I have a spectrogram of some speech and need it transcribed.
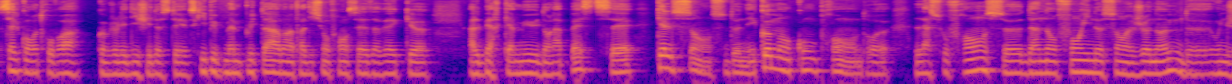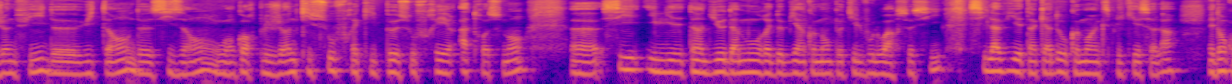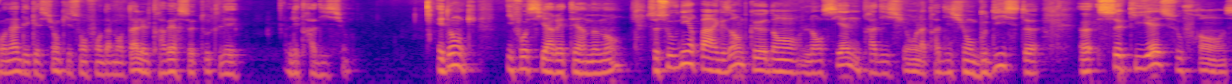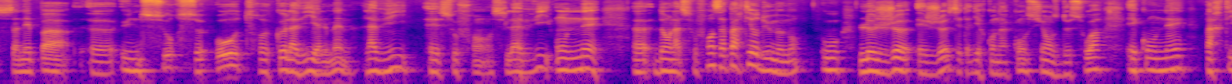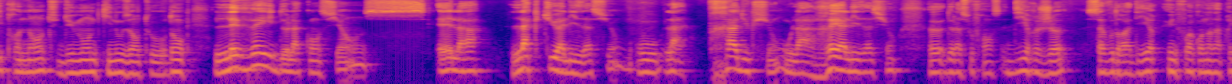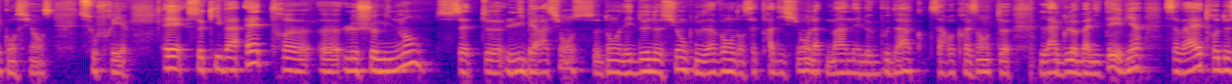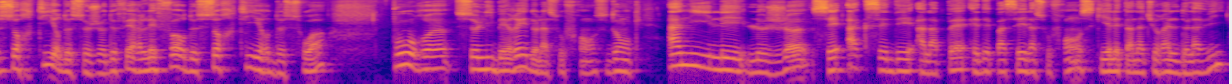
celle qu'on retrouvera, comme je l'ai dit, chez Dostoïevski, puis même plus tard dans la tradition française avec Albert Camus dans La Peste, c'est quel sens donner? Comment comprendre la souffrance d'un enfant innocent, un jeune homme ou une jeune fille de 8 ans, de 6 ans ou encore plus jeune qui souffre et qui peut souffrir atrocement? Euh, Si il est un Dieu d'amour et de bien, comment peut-il vouloir ceci? Si la vie est un cadeau, comment expliquer cela? Et donc on a des questions qui sont fondamentales, elles traversent toutes les, les traditions. Et donc, il faut s'y arrêter un moment, se souvenir par exemple que dans l'ancienne tradition, la tradition bouddhiste, euh, ce qui est souffrance, ça n'est pas euh, une source autre que la vie elle-même. La vie est souffrance. La vie, on est euh, dans la souffrance à partir du moment où le je est je, c'est-à-dire qu'on a conscience de soi et qu'on est partie prenante du monde qui nous entoure. Donc l'éveil de la conscience est la l'actualisation ou la traduction ou la réalisation euh, de la souffrance. Dire je, ça voudra dire, une fois qu'on en a pris conscience, souffrir. Et ce qui va être euh, le cheminement, cette libération, ce dont les deux notions que nous avons dans cette tradition, l'Atman et le Bouddha, quand ça représente la globalité, eh bien, ça va être de sortir de ce jeu, de faire l'effort de sortir de soi pour euh, se libérer de la souffrance. Donc, Annihiler le je, c'est accéder à la paix et dépasser la souffrance qui est l'état naturel de la vie.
